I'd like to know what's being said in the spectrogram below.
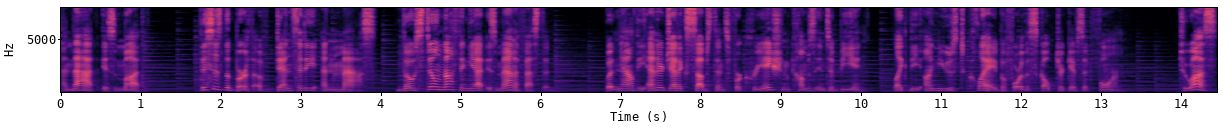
and that is mud. This is the birth of density and mass, though still nothing yet is manifested. But now the energetic substance for creation comes into being, like the unused clay before the sculptor gives it form. To us,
